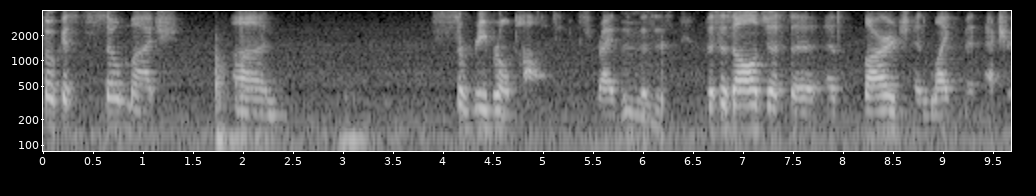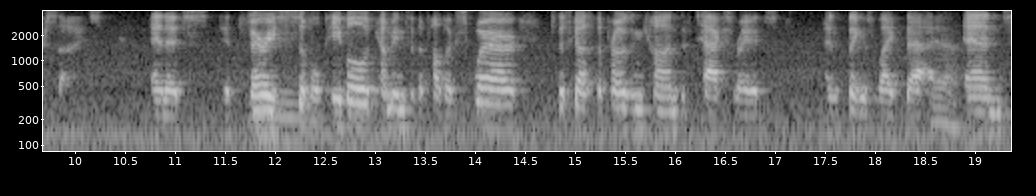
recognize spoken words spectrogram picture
focused so much on cerebral politics, right? Mm. This is this is all just a, a large enlightenment exercise, and it's it's very Mm. civil people coming to the public square discuss the pros and cons of tax rates and things like that. Yeah. And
